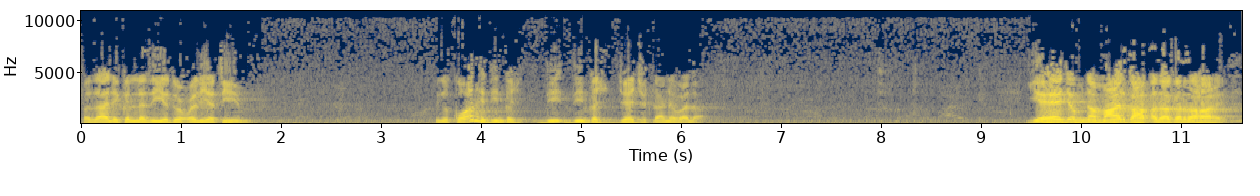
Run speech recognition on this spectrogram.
فذلك الذي يدعو اليتيم کون ہے دین کا دین کا جہ جھٹلانے والا؟ یہ ہے جو نہ مال کا حق ادا کر رہا ہے۔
